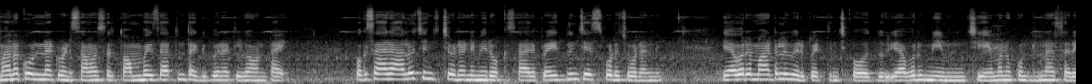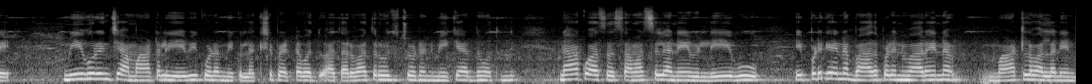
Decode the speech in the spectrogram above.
మనకు ఉన్నటువంటి సమస్యలు తొంభై శాతం తగ్గిపోయినట్లుగా ఉంటాయి. ఒకసారి ఆలోచించి చూడండి మీరు ఒకసారి ప్రయత్నం చేసి కూడా చూడండి. ఎవరి మాటలు మీరు పెట్టించుకోవద్దు. ఎవరు మీ నుంచి ఏమనుకుంటున్నా సరే మీ గురించి ఆ మాటలు ఏవి కూడా మీకు లక్ష్య పెట్టవద్దు. ఆ తర్వాత రోజు చూడండి మీకే అర్థమవుతుంది. నాకు అసలు సమస్యలు అనేవి లేవు. ఇప్పటికైనా బాధపడిన వారైన మాటల వల్ల నేను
